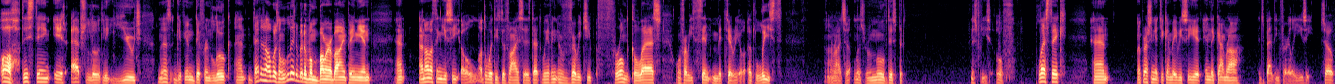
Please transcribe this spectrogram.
oh, this thing is absolutely huge. Let's give you a different look and that is always a little bit of a bummer by opinion. And Another thing you see a lot with these devices is that we're having a very cheap front glass or very thin material at least. Alright, so let's remove this, this piece of plastic and by pressing it you can maybe see it in the camera it's bending fairly easy. So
